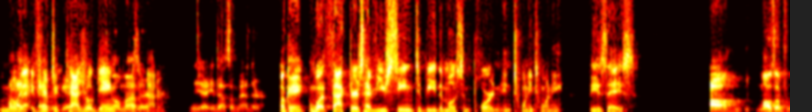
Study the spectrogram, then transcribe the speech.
no like ma- if you're a game, casual game no it doesn't matter. yeah it doesn't matter. Okay what factors have you seen to be the most important in 2020 these days? Oh most of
